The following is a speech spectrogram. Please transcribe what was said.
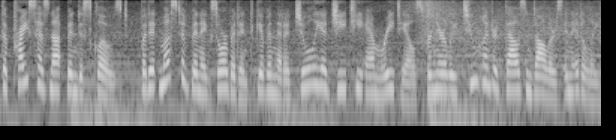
The price has not been disclosed, but it must have been exorbitant given that a Giulia GTM retails for nearly $200,000 in Italy.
